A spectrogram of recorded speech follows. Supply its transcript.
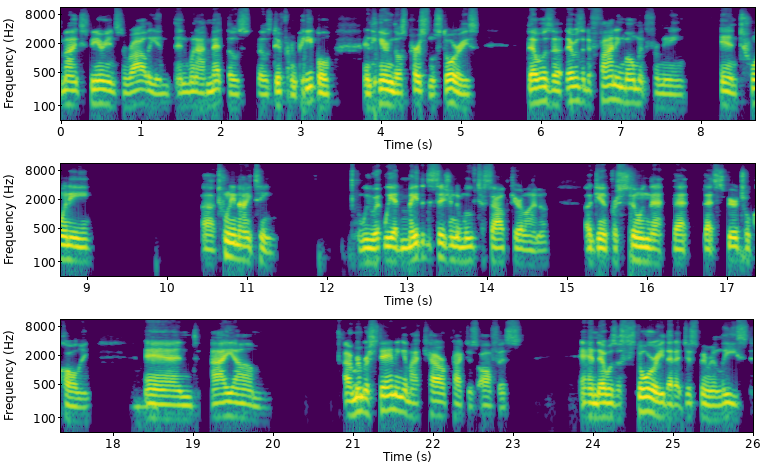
my experience in Raleigh and, and when I met those, those different people and hearing those personal stories, there was a, there was a defining moment for me in 20, uh, 2019. We, we had made the decision to move to South Carolina, again, pursuing that, that, that spiritual calling. And I, um, I remember standing in my chiropractor's office, and there was a story that had just been released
